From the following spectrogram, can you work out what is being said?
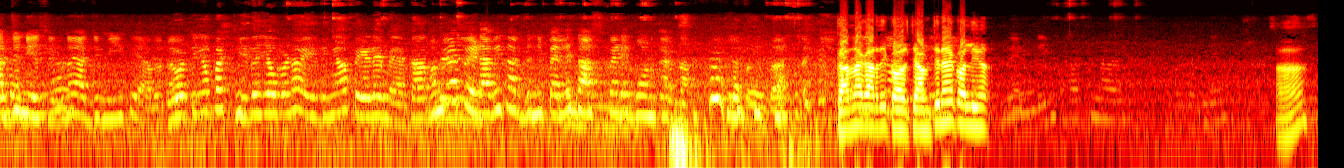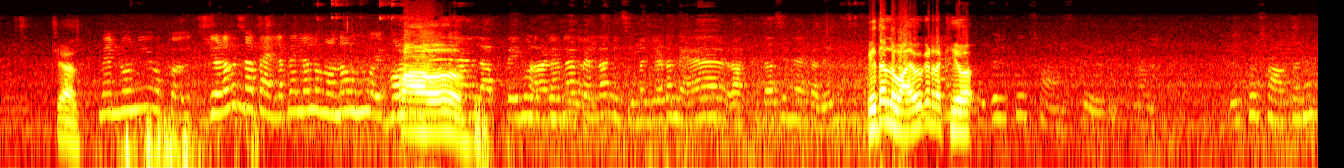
ਅੱਜ ਨਹੀਂ ਅਸੀਂ ਬਣਾਈ ਅੱਜ ਮੀਂਹ ਪਿਆ ਵਾ। ਰੋਟੀਆਂ ਭੱਠੀ ਤੇ ਜੋ ਬਣਾਈ ਦੀਆਂ ਪੇੜੇ ਮੈਂ ਮੰਮੀ ਕਰਦੇ ਮੈਂ ਪੇੜਾ। ਵੀ ਕਰ ਦਿੰਦੀ ਪਹਿਲੇ 10 ਪੇੜੇ ਕੌਣ ਕਰਦਾ। ਕਰਨਾ ਕਰਦੀ ਕਾਲ ਚਮਚ ਨਾਲ ਕੋਲੀ ਨਾਲ। ਹਾਂ? ਚੱਲ। ਮੈਨੂੰ ਨਹੀਂ ਉਹ ਜਿਹੜਾ ਬੰਦਾ ਪਹਿਲਾਂ ਪਹਿਲਾਂ ਲਵਾਉਂਦਾ ਉਹਨੂੰ ਇਹ- ਆਓ ਲਾਪੇ ਖਾਣਾ ਨਾ ਪਹਿਲਾਂ ਨਹੀਂ ਸੀ ਮੈਂ ਜਿਹੜਾ ਮੈਂ ਰੱਖਦਾ ਸੀ ਮੈਂ ਕਦੇ ਨਹੀਂ ਸੀ। ਇਹ ਤਾਂ ਲਵਾਇਓ ਕਿ ਰੱਖਿਓ। ਬਿਲਕੁਲ ਸਾਫ਼ ਤੇ ਬਿਲਕੁਲ ਸਾਫ਼ ਹੈ ਨਾ।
